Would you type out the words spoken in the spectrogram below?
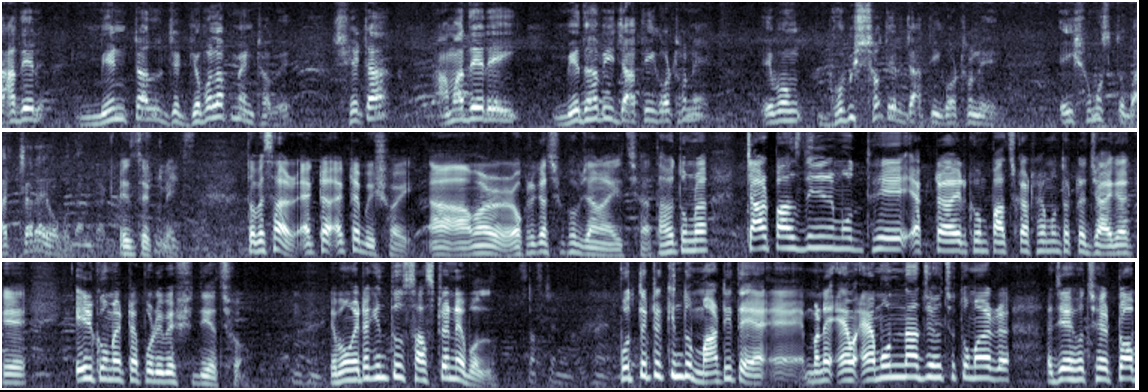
তাদের মেন্টাল যে ডেভেলপমেন্ট হবে সেটা আমাদের এই মেধাবী জাতি গঠনে এবং ভবিষ্যতের জাতি গঠনে এই সমস্ত বাচ্চারাই অবদান রাখে। এক্স্যাক্টলি তবে স্যার একটা একটা বিষয় আমার রকের কাছে খুব জানার ইচ্ছা। তাহলে তোমরা চার পাঁচ দিনের মধ্যে একটা এরকম পাঁচ কাঠার মতো একটা জায়গাকে এরকম একটা পরিবেশ দিয়েছ। এবং এটা কিন্তু সাস্টেনেবল হ্যাঁ। প্রত্যেকটা কিন্তু মাটিতে মানে এমন না যে হচ্ছে তোমার যে হচ্ছে টপ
